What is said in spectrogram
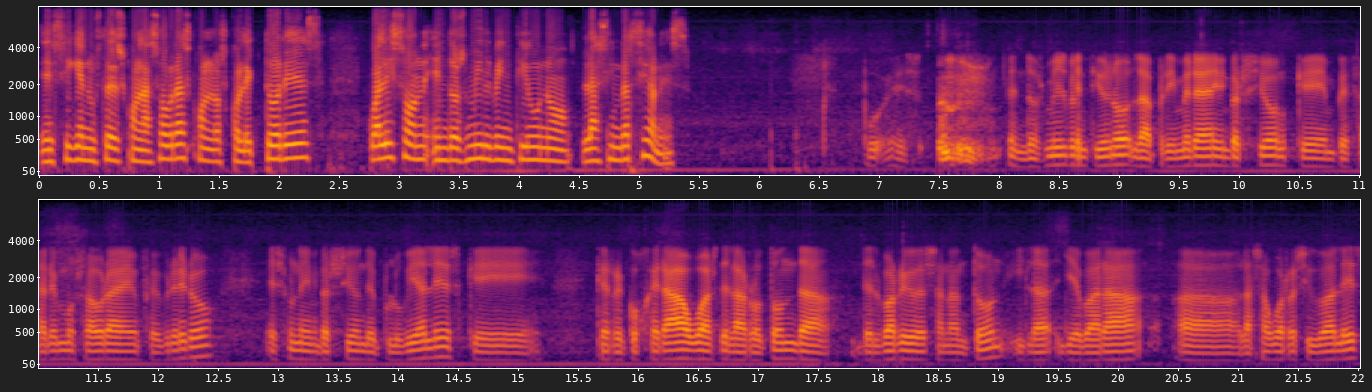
Eh, siguen ustedes con las obras, con los colectores. ¿Cuáles son en 2021 las inversiones? Pues en 2021 la primera inversión que empezaremos ahora en febrero es una inversión de pluviales que, que recogerá aguas de la rotonda del barrio de San Antón y la llevará a las aguas residuales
